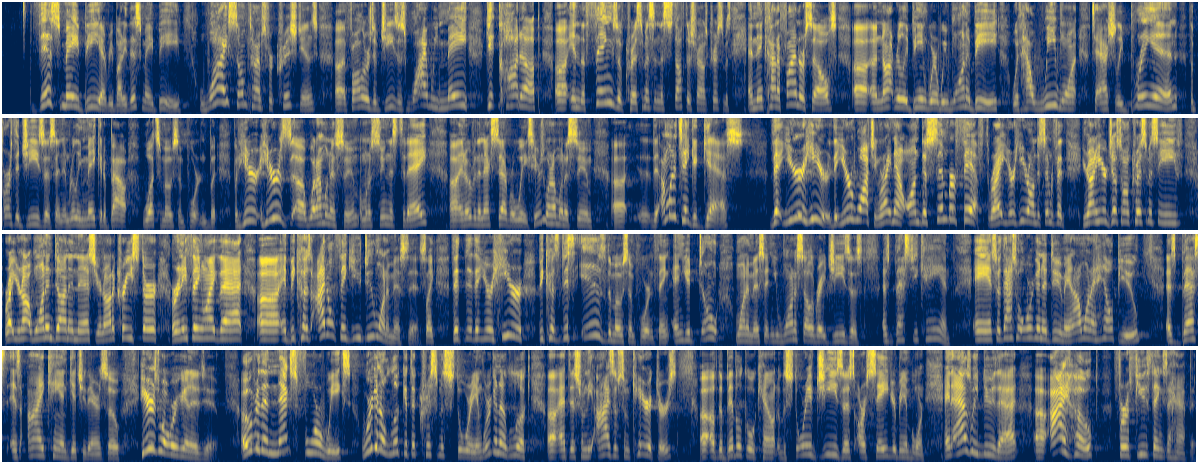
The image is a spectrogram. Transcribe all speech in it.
this may be, everybody, this may be why sometimes for Christians, uh, followers of Jesus, why we may get caught up uh, in the things of Christmas and the stuff that surrounds Christmas, and then kind of find ourselves uh, uh not really being where we want to be with how we want to actually bring in the birth of Jesus and, and really make it about what's most important. But, but here, here's uh, what I'm going to assume. I'm going to assume this today uh, and over the next several weeks. Here's what I'm going to assume I'm going to take a guess that you're here, that you're watching right now on December 5th, right? You're here on December 5th. You're not here just on Christmas Eve, right? You're not one and done in this. You're not a creaster or anything like that. Uh, and because I don't think you do want to miss this. Like that, that you're here because this is the most important thing and you don't want to miss it and you want to celebrate Jesus as best you can. And so that's what we're going to do, man. I want to help you as best as I can get you there. And so here's what we're going to do. Over the next four weeks, we're going to look at the Christmas story and we're going to look uh, at this from the eyes of some characters uh, of the biblical account of the story of Jesus, our Savior, being born. And as we do that, uh, I hope for a few things to happen.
